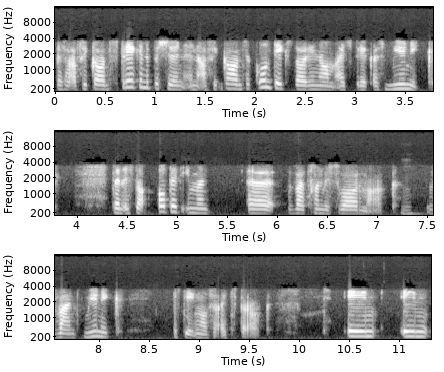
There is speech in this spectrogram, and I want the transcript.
as 'n Afrikaans sprekende persoon in Afrikaanse konteks daardie naam uitspreek as Munich, dan is daar altyd iemand uh wat gaan beswaar maak, hm. want Munich is die Engelse uitspraak. En en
